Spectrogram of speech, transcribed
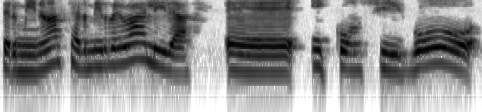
termino de hacer mi reválida y consigo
